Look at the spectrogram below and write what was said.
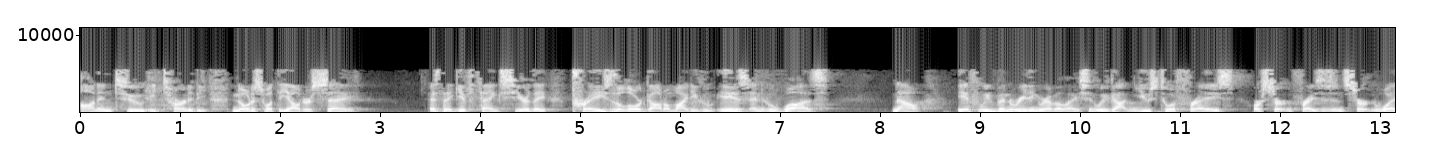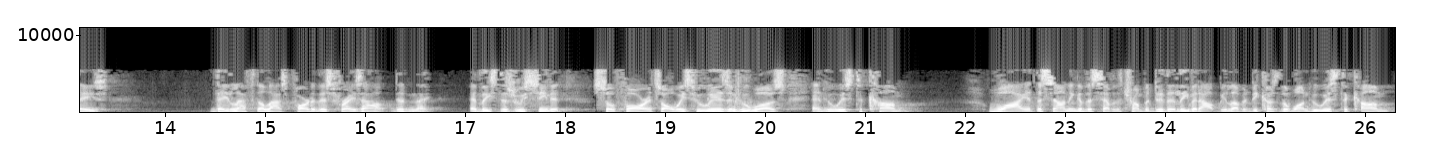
on into eternity. Notice what the elders say as they give thanks here. They praise the Lord God Almighty who is and who was. Now, if we've been reading Revelation, we've gotten used to a phrase or certain phrases in certain ways. They left the last part of this phrase out, didn't they? At least as we've seen it so far, it's always who is and who was and who is to come. Why at the sounding of the seventh trumpet do they leave it out? Beloved, because the one who is to come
